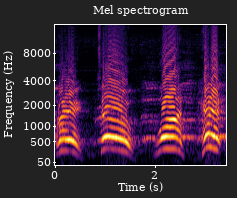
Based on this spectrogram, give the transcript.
Three, two, one. Hit it.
